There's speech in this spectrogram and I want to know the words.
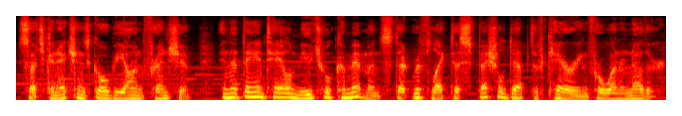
Such connections go beyond friendship in that they entail mutual commitments that reflect a special depth of caring for one another.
